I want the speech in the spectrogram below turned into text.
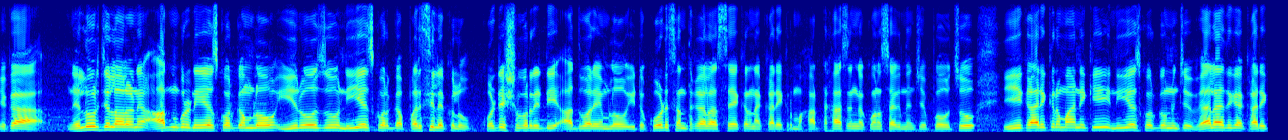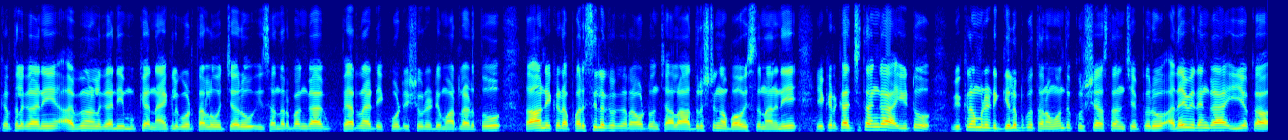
ఇక నెల్లూరు జిల్లాలోని ఆత్మకూరు నియోజకవర్గంలో ఈరోజు నియోజకవర్గ పరిశీలకులు కోటేశ్వర రెడ్డి ఆధ్వర్యంలో ఇటు కోడి సంతకాల సేకరణ కార్యక్రమం హట్టహాసంగా కొనసాగిందని చెప్పుకోవచ్చు. ఈ కార్యక్రమానికి నియోజకవర్గం నుంచి వేలాదిగా కార్యకర్తలు కానీ అభిమానులు కానీ ముఖ్య నాయకులు కూడా తరలి వచ్చారు ఈ సందర్భంగా పేర్నాటి కోటేశ్వర రెడ్డి మాట్లాడుతూ తాను ఇక్కడ పరిశీలకులకు రావడం చాలా అదృష్టంగా భావిస్తున్నానని ఇక్కడ ఖచ్చితంగా ఇటు విక్రమరెడ్డి గెలుపుకు తన వంతు కృషి చేస్తానని చెప్పారు. అదేవిధంగా ఈ యొక్క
